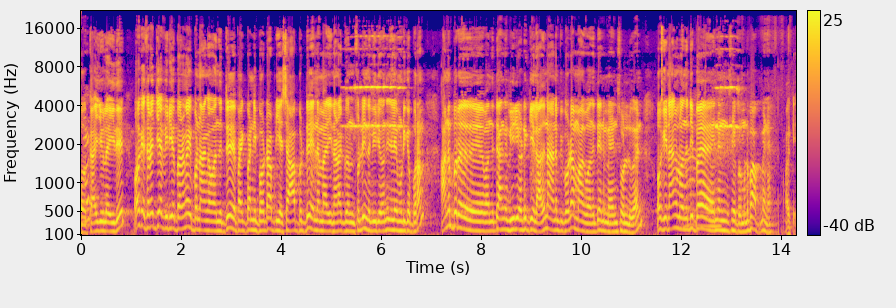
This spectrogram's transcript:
ஓ கையுல இது. ஓகே தொடர்ச்சியாக வீடியோ பாருங்க. இப்போ நாங்கள் வந்துட்டு பேக் பண்ணி போட்டு அப்படியே சாப்பிட்டு என்ன மாதிரி நடக்குதுன்னு சொல்லி இந்த வீடியோ வந்து இதில் முடிக்க போகிறோம் அனுப்புறது வந்துட்டு அங்கே வீடியோ எடுக்கல. அது நான் அனுப்பி போட்டு அம்மாவுக்கு வந்துட்டு என்ன சொல்லுவேன். ஓகே நாங்கள் வந்துட்டு இப்போ என்னென்ன செய்ய மட்டும் பார்ப்போம் என்ன? ஓகே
